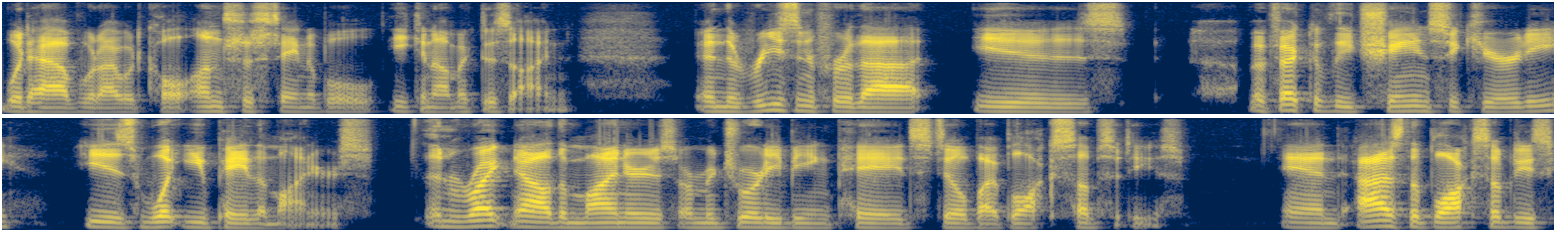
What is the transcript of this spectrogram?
would have what I would call unsustainable economic design. And the reason for that is uh, effectively chain security is what you pay the miners. And right now, the miners are majority being paid still by block subsidies. And as the block subsidies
